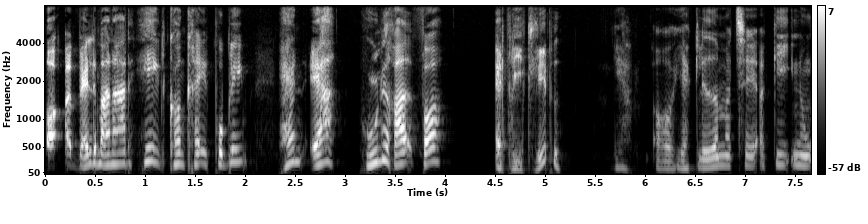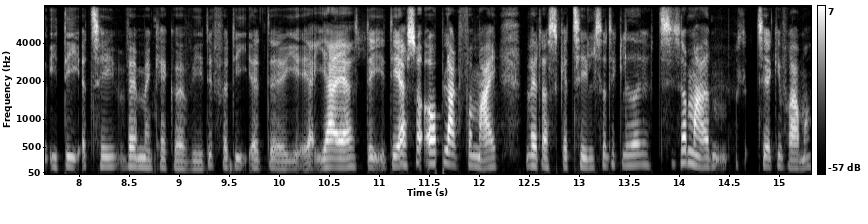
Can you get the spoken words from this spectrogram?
Og Valdemar har et helt konkret problem. Han er hunderad for at blive klippet. Og jeg glæder mig til at give nogle idéer til, hvad man kan gøre ved det, fordi at, øh, jeg, jeg er, det, det er så oplagt for mig, hvad der skal til, så det glæder jeg til, så meget til at give fra mig.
